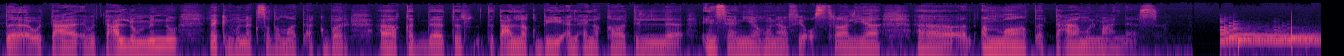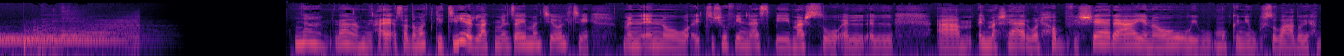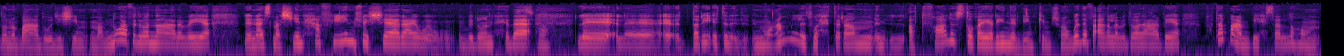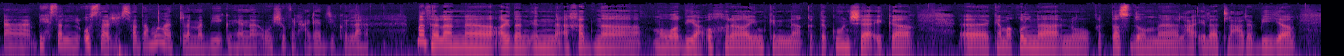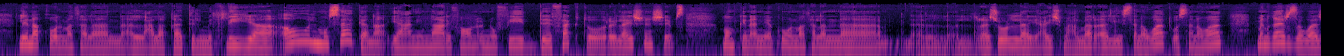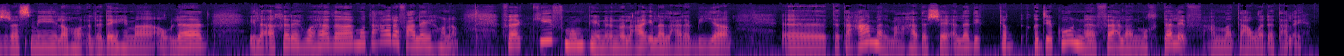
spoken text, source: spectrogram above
والتعلم منه لكن هناك صدمات أكبر قد تتعلق بالعلاقات الإنسانية هنا في أستراليا أنماط التعامل مع الناس. نعم نعم. صدمات كتير لكن زي ما انت قلتي من إنه تشوفي الناس بيمارسوا المشاعر والحب في الشارع يو you know, وممكن يبوسوا بعض ويحضنوا بعض ودي شيء ممنوع في دولنا العربية. لناس ماشيين حافين في الشارع بدون حذاء. لطريقه معامله واحترام الأطفال الصغيرين اللي يمكن مش موجودة في أغلب الدول العربية. فطبعا بيحصل لهم بيحصل للأسر صدمات لما بيجوا هنا ويشوفوا الحاجات دي كلها. مثلا أيضا إن أخذنا مواضيع أخرى يمكن قد تكون شائكة كما قلنا أنه قد تصدم العائلات العربية. لنقل مثلا العلاقات المثلية أو المساكنة. يعني بنعرف هون أنه في de facto relationships ممكن أن يكون مثلا الرجل يعيش مع المرأة لسنوات وسنوات من غير زواج رسمي لديهما أولاد إلى آخره وهذا متعارف عليه هنا. فكيف ممكن أنه العائلة العربية تتعامل مع هذا الشيء الذي قد يكون فعلا مختلف عما تعودت عليه.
